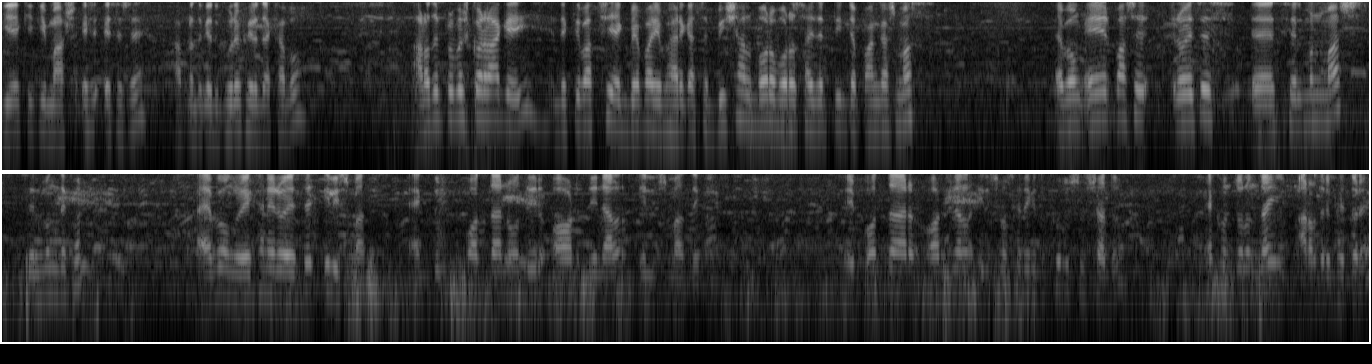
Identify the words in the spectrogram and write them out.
গিয়ে কি কি মাছ এসে- এসেছে। আপনাদেরকে ঘুরে ফিরে দেখাবো। আর ওদের প্রবেশ করার আগেই দেখতে পাচ্ছি এক ব্যাপারী ভাইয়ের কাছে বিশাল বড় বড় সাইজের তিনটা পাঙ্গাস মাছ। এবং এর পাশে রয়েছে সেলমন মাছ। সেলমন দেখুন। এবং এখানে রয়েছে ইলিশ মাছ। একদম পদ্মা নদীর অরিজিনাল ইলিশ মাছ দেখুন। এই পদ্মার অরিজিনাল ইলিশ মাছ খেতে কিন্তু খুবই সুস্বাদু। এখন চলুন যাই আর ওদের ভেতরে।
